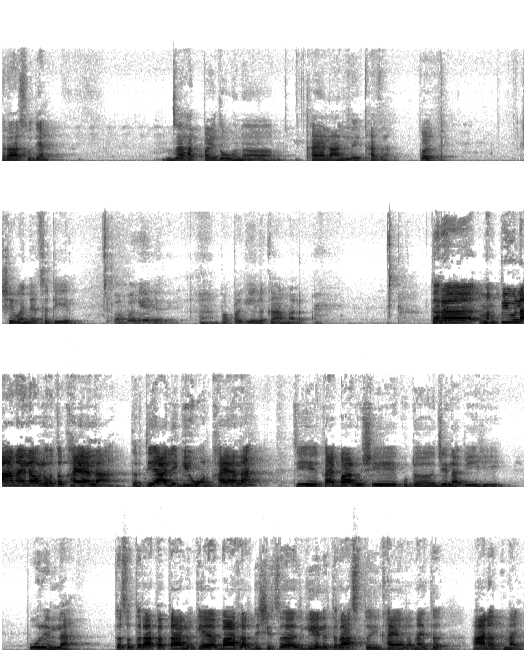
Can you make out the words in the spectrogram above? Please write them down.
तर असू द्या. जा हातपाय धुवून खायला आणलंय खाजा. पळ. शिवण्यासाठी येईल. पप्पा गेले. पप्पा गेलं कामाला तर मग पिऊला आणायला लावलं होतं खायला. तर ती आली घेऊन खायला. ती काय बालुशे कुठं जिलाबी ही. पुरींला. तसं तर आता तालुक्या बाजार दिशीच गेलं तर असतंय खायला नाही तर आणत नाही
